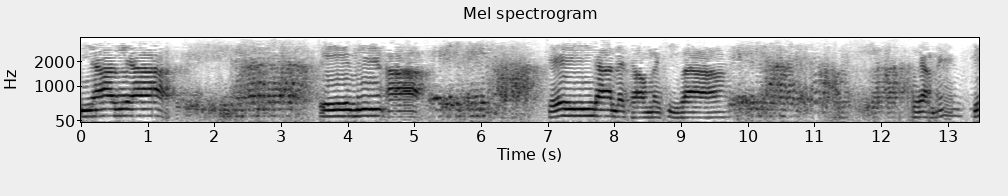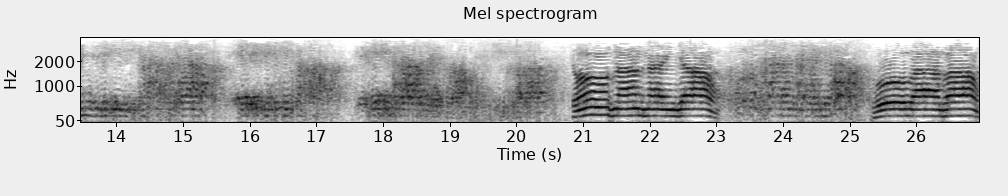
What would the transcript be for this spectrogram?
မြာဗျာသေမင်းအားချိန်သာလက်ဆောင်မရှိပါဆိုရမယ်ရှင် န်းလှန်နိုင်ကြောင်းဘုရားပေါင်း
